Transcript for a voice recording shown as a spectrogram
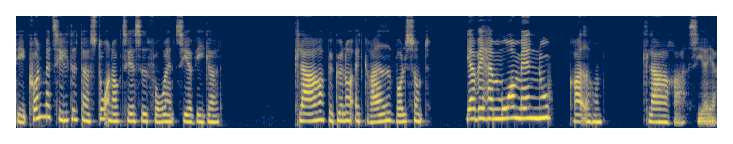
Det er kun Mathilde, der er stor nok til at sidde foran, siger Vigard. Clara begynder at græde voldsomt. Jeg vil have mor med nu, græder hun. Clara, siger jeg.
